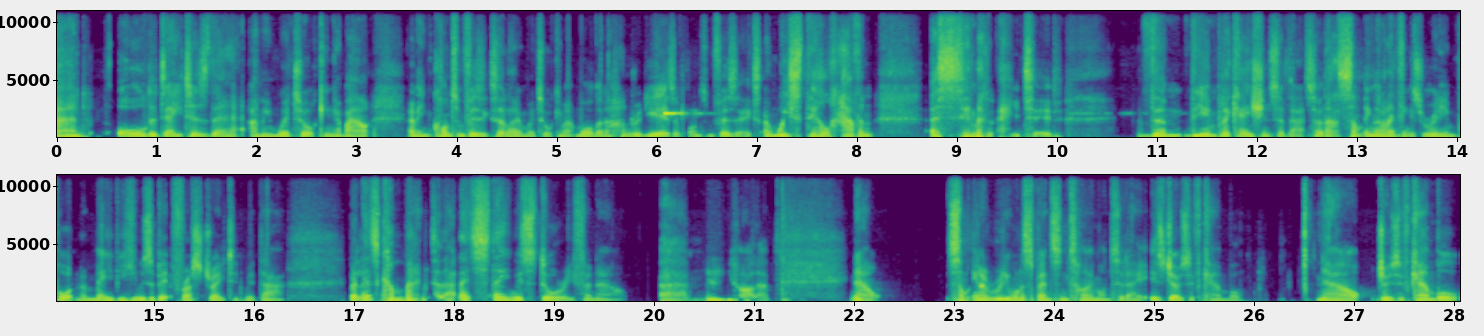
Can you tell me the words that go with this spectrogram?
and mm. All the data's there. I mean, we're talking about, I mean, quantum physics alone. We're talking about more than hundred years of quantum physics, and we still haven't assimilated the the implications of that. So that's something that I think is really important. And maybe he was a bit frustrated with that. But let's come back to that. Let's stay with story for now, um, mm-hmm. Carla. Now, something I really want to spend some time on today is Joseph Campbell. Now, Joseph Campbell,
